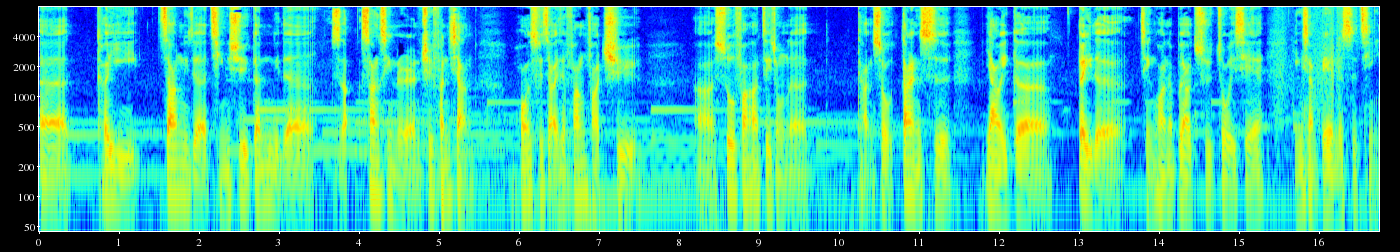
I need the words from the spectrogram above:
呃可以。将你的情绪跟你的上上心的人去分享，或是找一些方法去，呃，抒发这种的感受。当然是要一个对的情况呢，不要去做一些影响别人的事情。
